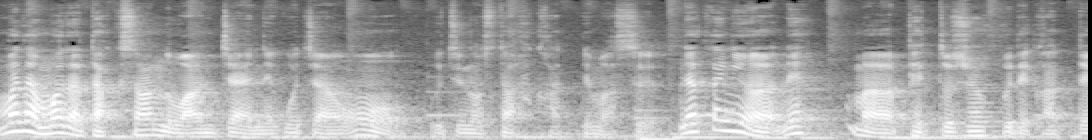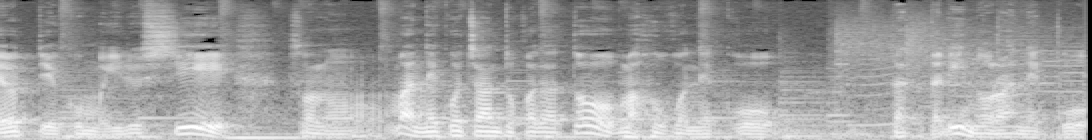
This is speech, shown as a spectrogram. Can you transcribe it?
まだまだたくさんのワンちゃんや猫ちゃんをうちのスタッフ飼ってます中にはね、まあ、ペットショップで買ったよっていう子もいるしその、まあ、猫ちゃんとかだと、まあ、保護猫だったり野良猫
